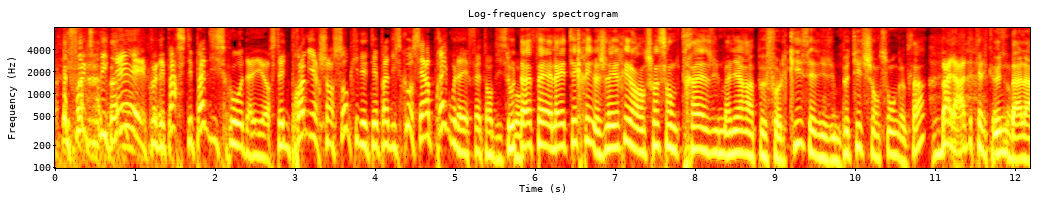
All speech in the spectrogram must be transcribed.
Il faut expliquer qu'au départ, c'était pas disco d'ailleurs. C'était une première chanson qui n'était pas disco. C'est après que vous l'avez faite en disco. Tout à fait. Elle a été écrite, je l'ai écrite en 73 d'une manière un peu folky. C'est une petite chanson comme ça. Une balade, quelque Une sorte. balade,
